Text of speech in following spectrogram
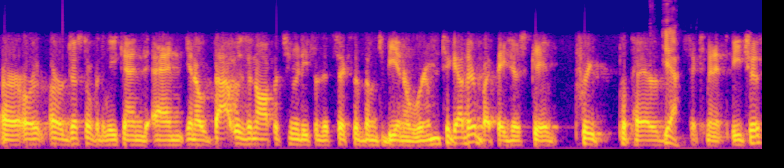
or, or, or, just over the weekend. And, you know, that was an opportunity for the six of them to be in a room together, but they just gave pre prepared yeah. six minute speeches.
